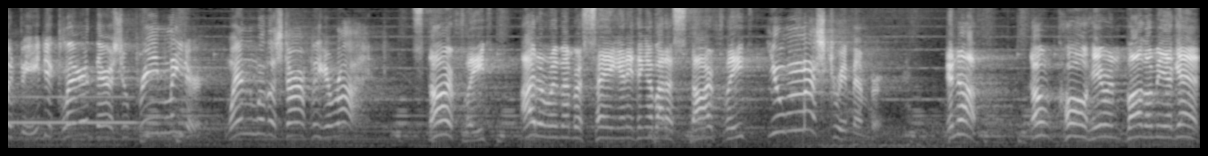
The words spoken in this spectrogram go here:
would be declared their supreme leader. When will the Starfleet arrive? Starfleet? I don't remember saying anything about a Starfleet. You must remember. Enough! Don't call here and bother me again.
